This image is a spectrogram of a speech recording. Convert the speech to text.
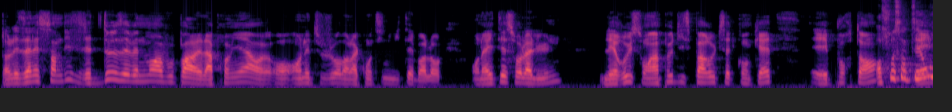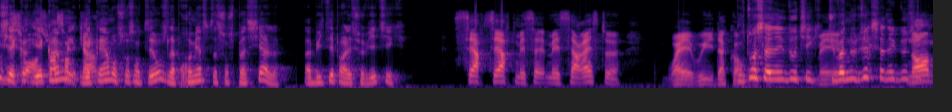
Dans les années 70, j'ai deux événements à vous parler. La première, euh, on, on est toujours dans la continuité. Bon, alors, on a été sur la Lune. Les Russes ont un peu disparu de cette conquête. Et pourtant, En 71, il y, y a y quand même, en il y a quand même en 71 la première station spatiale habitée par les soviétiques. certes, certes, mais, ça reste. Ouais, oui, d'accord. Pour toi, c'est anecdotique. Mais- Tu vas nous dire que c'est anecdotique? Non,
